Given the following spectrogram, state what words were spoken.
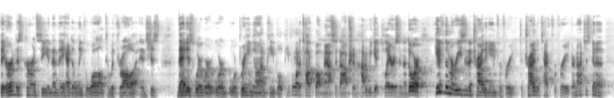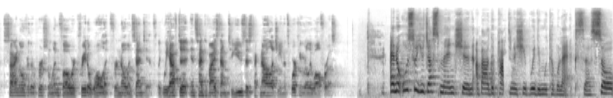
They earned this currency and then they had to link a wallet to withdraw it. And it's just that is where we're, we're, we're bringing on people. People want to talk about mass adoption. How do we get players in the door? Give them a reason to try the game for free, to try the tech for free. They're not just going to sign over their personal info or create a wallet for no incentive. Like we have to incentivize them to use this technology and it's working really well for us. And also, you just mentioned about the partnership with Immutable X. So,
